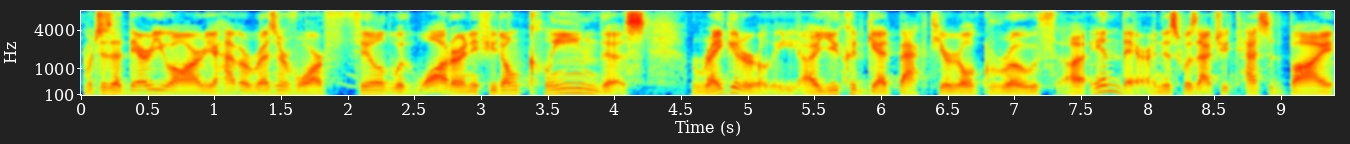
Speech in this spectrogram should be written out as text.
which is that there you are, you have a reservoir filled with water, and if you don't clean this regularly, uh, you could get bacterial growth uh, in there. And this was actually tested by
